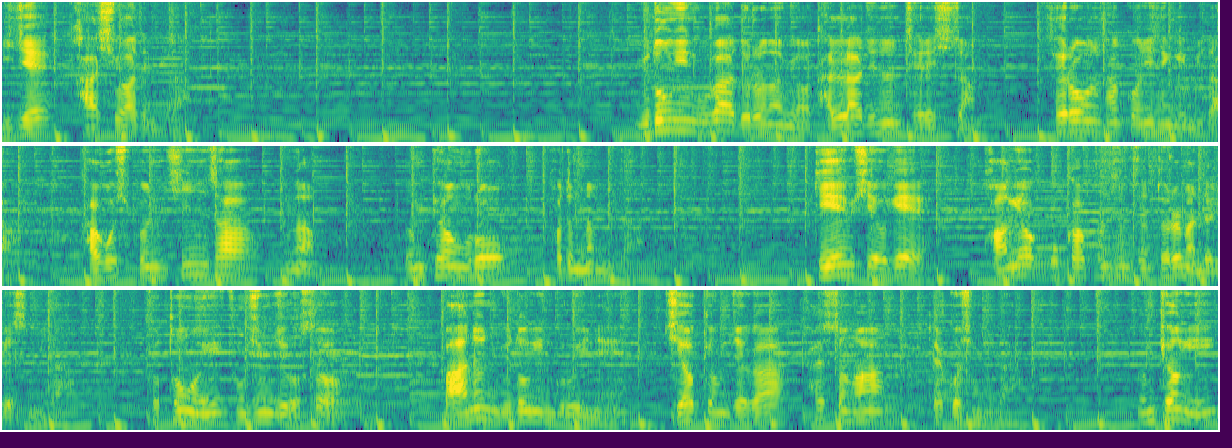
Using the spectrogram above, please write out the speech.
이제 가시화됩니다. 유동인구가 늘어나며 달라지는 재래시장, 새로운 상권이 생깁니다. 가고 싶은 신사, 응암, 은평으로 거듭납니다. DMC역에 광역복합환승센터를 만들겠습니다. 교통의 중심지로서 많은 유동인구로 인해 지역경제가 활성화될 것입니다. 은평이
